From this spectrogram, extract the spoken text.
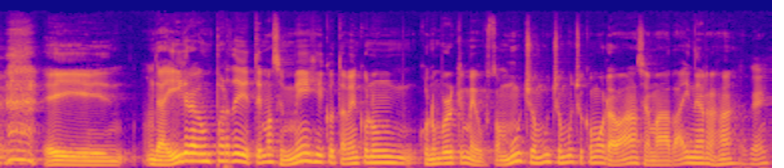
y de ahí grabé un par de temas en México, también con un, con un brother que me gustó mucho, mucho, mucho cómo grababa, se llama Diner, ajá. Ok.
